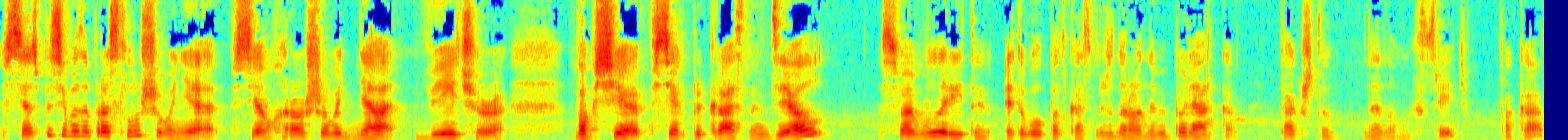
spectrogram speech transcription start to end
всем спасибо за прослушивание. Всем хорошего дня, вечера. Вообще, всех прекрасных дел. С вами была Рита. Это был подкаст «Международная биполярка». Так что до новых встреч. Пока.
